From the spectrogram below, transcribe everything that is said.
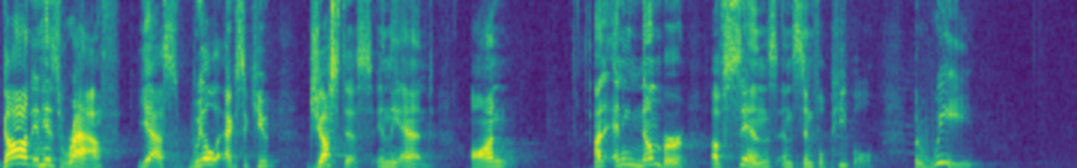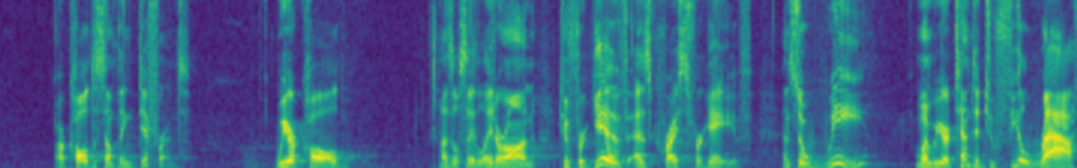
God, in his wrath, yes, will execute justice in the end on, on any number of sins and sinful people. But we are called to something different. We are called, as he'll say later on, to forgive as Christ forgave. And so we when we are tempted to feel wrath,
